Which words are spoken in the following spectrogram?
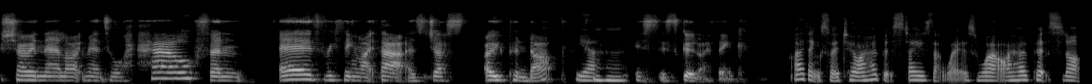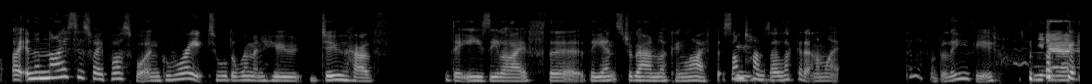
showing their like mental health and everything like that has just opened up. Yeah. Mhm. It's it's good, I think. I think so too. I hope it stays that way as well. I hope it's not like in the nicest way possible and great to all the women who do have the easy life, the the Instagram looking life. But mm. sometimes I look at it and I'm like, I don't know if I believe you. Yeah, Like,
